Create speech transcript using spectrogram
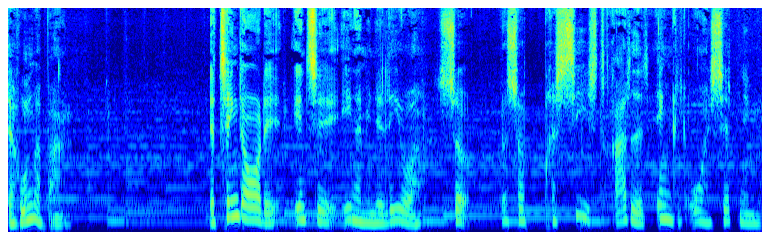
da hun var barn. Jeg tænkte over det, indtil en af mine elever så, så præcist rettede et enkelt ord i sætningen.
